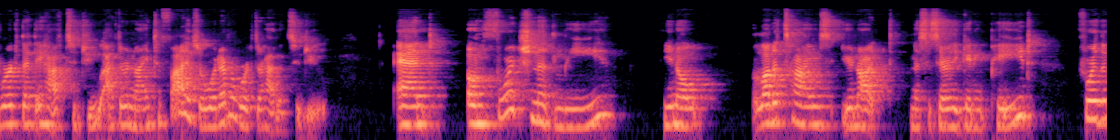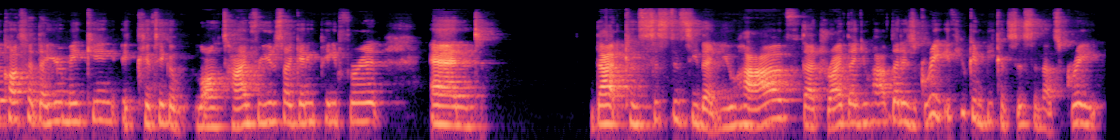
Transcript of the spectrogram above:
work that they have to do at their nine to fives or whatever work they're having to do and unfortunately, you know, a lot of times you're not necessarily getting paid for the content that you're making. It can take a long time for you to start getting paid for it. And that consistency that you have, that drive that you have, that is great. If you can be consistent, that's great.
